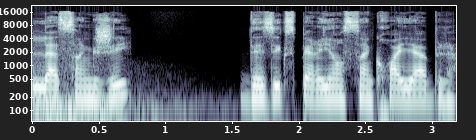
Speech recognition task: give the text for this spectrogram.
La 5G, des expériences incroyables.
